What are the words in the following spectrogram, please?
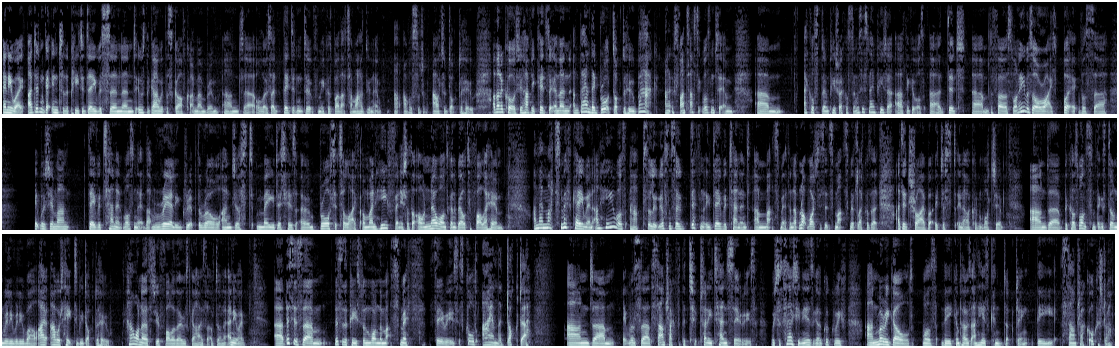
Anyway, I didn't get into the Peter Davison, and it was the guy with the scarf. Can't remember him, and uh, all those. I, they didn't do it for me because by that time I had, you know, I, I, was sort of out of Doctor Who. And then, of course, you have your kids, and then and then they brought Doctor Who back, and it was fantastic, wasn't it? And um, Eccleston, Peter Eccleston, was his name Peter? I think it was. Uh, did um, the first one? He was all right, but it was uh, it was your man David Tennant, wasn't it, that really gripped the role and just made it his own, brought it to life. And when he finished, I thought, oh, no one's going to be able to follow him. And then Matt Smith came in and he was absolutely awesome. So definitely David Tennant and Matt Smith. And I've not watched it since Matt Smith left because I, I did try, but it just, you know, I couldn't watch it. And uh, because once something's done really, really well, I, I would hate to be Doctor Who. How on earth do you follow those guys that have done it? Anyway, uh, this is um, this is a piece from one of the Matt Smith series. It's called "I Am the Doctor," and um, it was uh, the soundtrack for the t- 2010 series. which was 13 years ago. Good grief. And Murray Gold was the composer and he is conducting the soundtrack orchestra.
